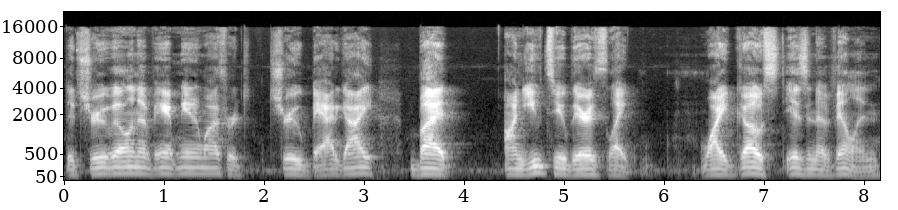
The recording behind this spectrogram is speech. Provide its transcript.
the true villain of Ant-Man was or true bad guy, but on YouTube, there's like why Ghost isn't a villain.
